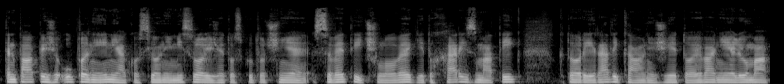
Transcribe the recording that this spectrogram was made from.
ten pápež je úplne iný, ako si oni mysleli, že je to skutočne svetý človek, je to charizmatik, ktorý radikálne žije to evanielium a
